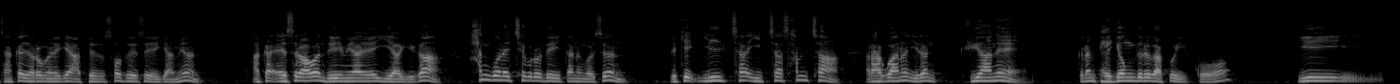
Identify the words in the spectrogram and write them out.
잠깐 여러분에게 앞에서 서두에서 얘기하면 아까 에스라와 느헤미야의 이야기가 한 권의 책으로 되어 있다는 것은 이렇게 1차, 2차, 3차라고 하는 이런 귀한의 그런 배경들을 갖고 있고 이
